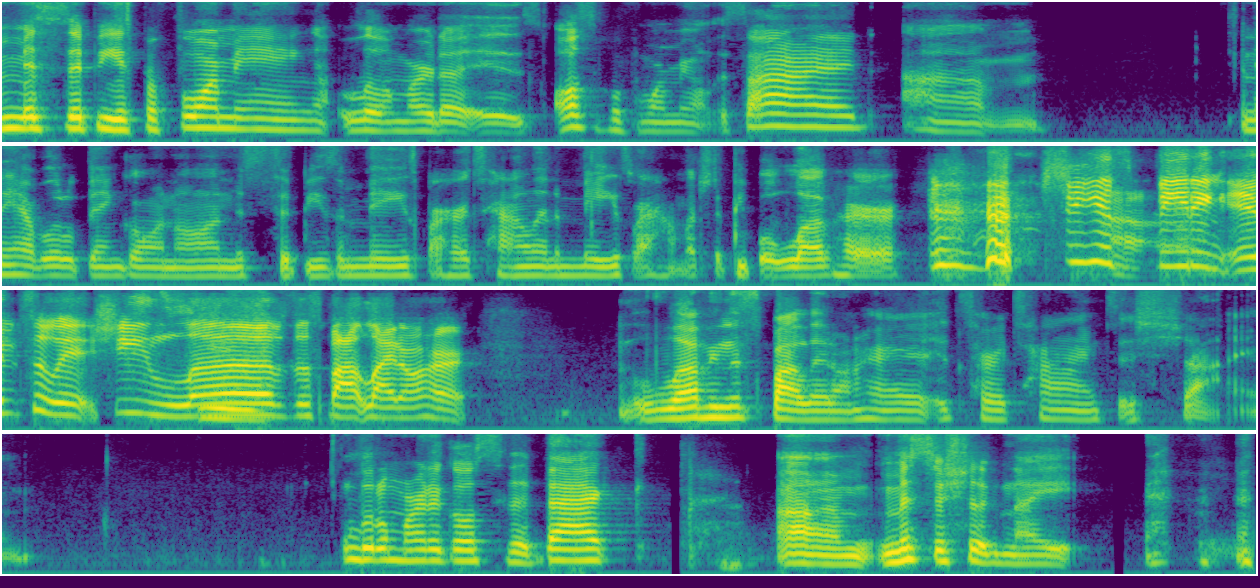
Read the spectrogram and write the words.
Mississippi is performing. Lil Murda is also performing on the side. Um, and they have a little thing going on. Mississippi's amazed by her talent, amazed by how much the people love her. she is uh, feeding into it. She loves the spotlight on her. Loving the spotlight on her. It's her time to shine. Little Murda goes to the back. Um, Mr. Suge Knight.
